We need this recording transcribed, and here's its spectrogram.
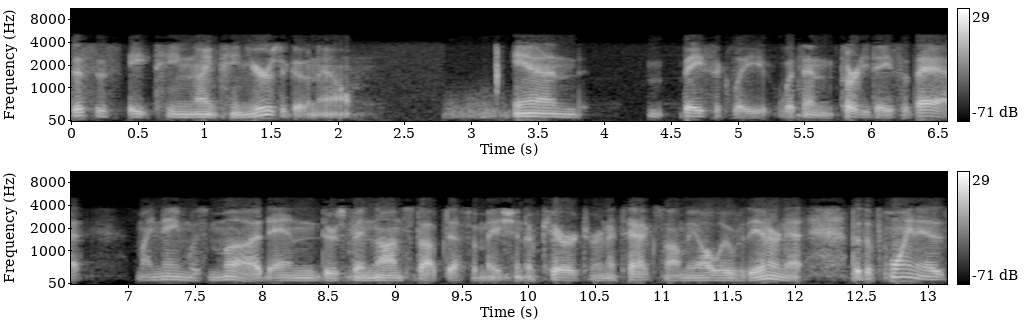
this is 18, 19 years ago now. And basically, within 30 days of that, my name was mud, and there's been nonstop defamation of character and attacks on me all over the internet. But the point is,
